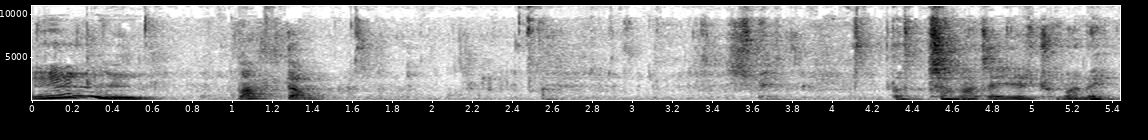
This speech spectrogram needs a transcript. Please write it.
음, 맛있다. 넣자마자 1초 만에?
